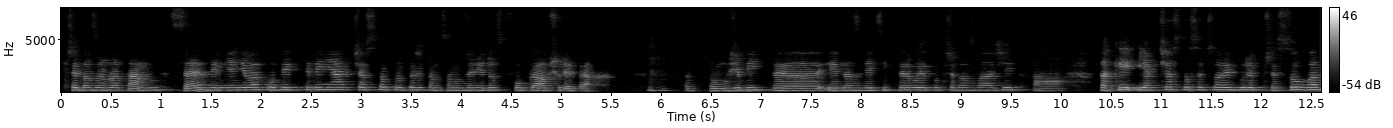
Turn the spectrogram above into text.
třeba zrovna tam chce vyměňovat objektivy nějak často, protože tam samozřejmě dost fouká a všude prach. Mm-hmm. Tak to může být uh, jedna z věcí, kterou je potřeba zvážit a taky, jak často se člověk bude přesouvat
